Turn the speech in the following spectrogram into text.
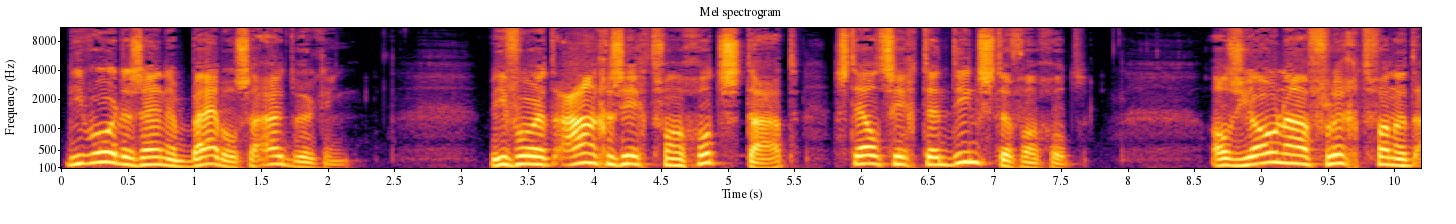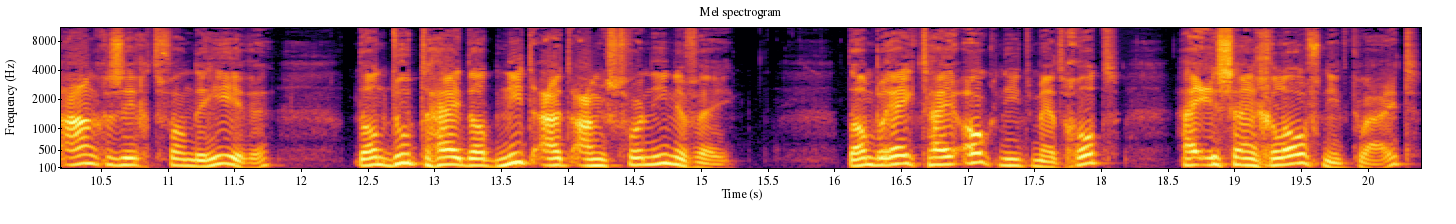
Die woorden zijn een Bijbelse uitdrukking. Wie voor het aangezicht van God staat, stelt zich ten dienste van God. Als Jona vlucht van het aangezicht van de Heere, dan doet hij dat niet uit angst voor Nineveh dan breekt hij ook niet met God, hij is zijn geloof niet kwijt.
